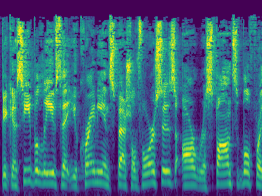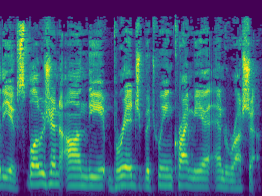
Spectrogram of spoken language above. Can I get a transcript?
because he believes that Ukrainian special forces are responsible for the explosion on the bridge between Crimea and Russia.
